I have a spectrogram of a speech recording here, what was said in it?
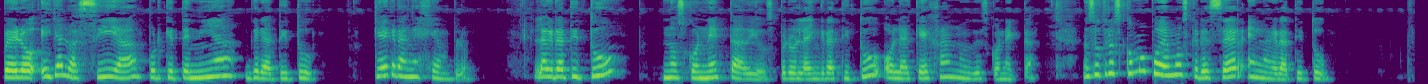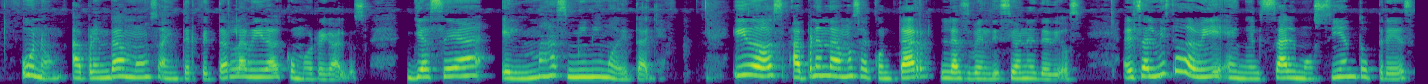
pero ella lo hacía porque tenía gratitud. Qué gran ejemplo. La gratitud nos conecta a Dios, pero la ingratitud o la queja nos desconecta. Nosotros, ¿cómo podemos crecer en la gratitud? Uno, aprendamos a interpretar la vida como regalos, ya sea el más mínimo detalle. Y dos, aprendamos a contar las bendiciones de Dios. El salmista David en el Salmo 103,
